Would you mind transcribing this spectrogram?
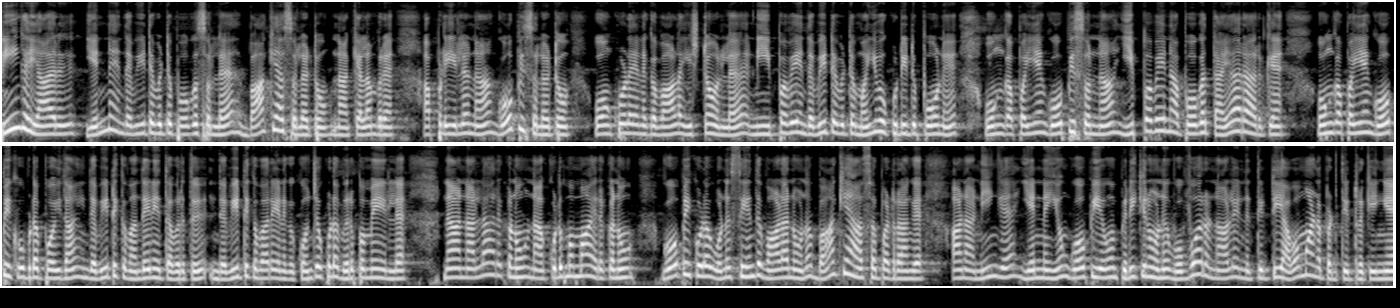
நீங்கள் யார்? என்ன இந்த வீட்டை விட்டு போக சொல்ல பாக்கியா சொல்லட்டும் நான் கிளம்புறேன். அப்படி இல்லைன்னா கோபி சொல்லட்டும் உன் கூட எனக்கு வாழ இஷ்டம் இல்லை. நீ இப்போவே இந்த வீட்டை விட்டு மையுவை கூட்டிகிட்டு போன்னு. உங்கள் பையன் கோபி சொன்னால் இப்போவே நான் போக தயாராக இருக்கேன். உங்கள் பையன் கோபி கூப்பிட போய் தான் இந்த வீட்டுக்கு வந்தேனே தவிர்த்து இந்த வீட்டுக்கு வர எனக்கு கொஞ்சம் கூட விருப்பமே இல்லை. நான் நல்லா இருக்கணும் நான் குடும்பமாக இருக்கணும் கோபி கூட ஒன்று சேர்ந்து வாழணும்னு பாக்கியம் ஆசைப்படுறாங்க. ஆனால் நீங்கள் என்னையும் கோபியவும் பிரிக்கணும்னு ஒவ்வொரு நாளும் என்னை திட்டி அவமானப்படுத்திட்டு இருக்கீங்க.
